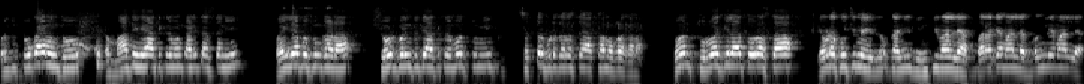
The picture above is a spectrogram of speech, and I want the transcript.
परंतु तो काय म्हणतो माझं हे अतिक्रमण काढत असताना पहिल्यापासून काढा शेवटपर्यंत ते अतिक्रमण तुम्ही सत्तर फुटाचा रस्ता अख्खा मोकळा करा. पण सुरुवातीला तो रस्ता एवढा कोचिम आहे लोकांनी भिंती बांधल्यात बराक्या बांधल्यात बंगले बांधल्यात.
